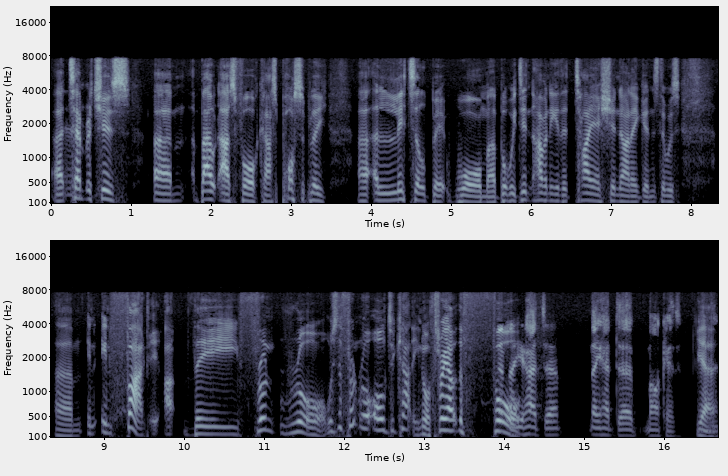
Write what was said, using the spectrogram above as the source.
Uh, temperatures um, about as forecast, possibly uh, a little bit warmer, but we didn't have any of the tyre shenanigans. There was, um, in in fact, it, uh, the front row was the front row all Ducati. No, three out of the four. No, you had uh, you had uh, Marquez. Yeah,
